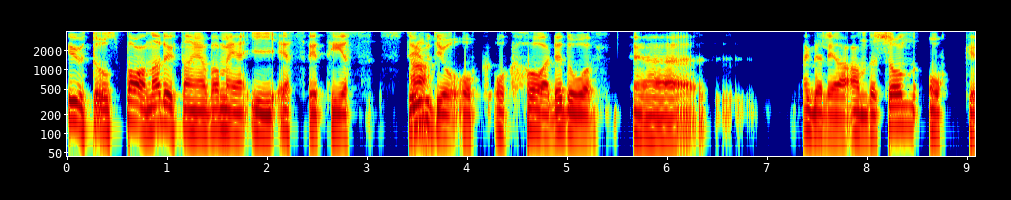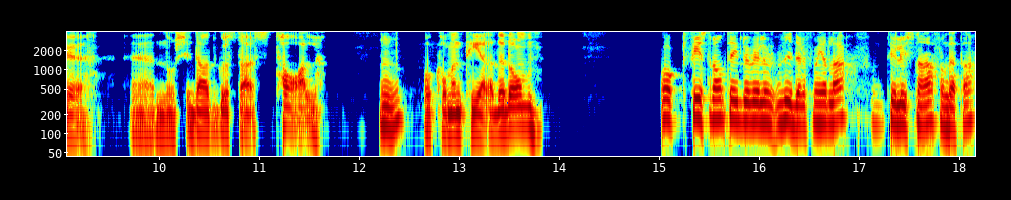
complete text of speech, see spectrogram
ute och spanade utan jag var med i SVTs studio ah. och, och hörde då eh, Magdalena Andersson och eh, Nooshi Dadgostars tal Mm. och kommenterade dem. Och finns det någonting du vill vidareförmedla till lyssnarna från detta?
